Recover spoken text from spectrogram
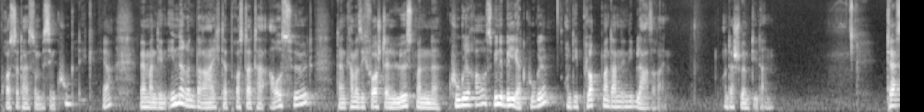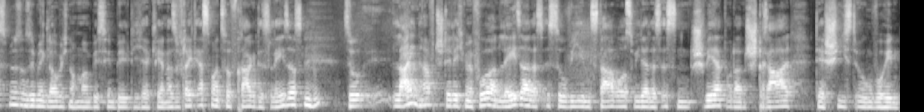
Prostata ist so ein bisschen kugelig. Ja? Wenn man den inneren Bereich der Prostata aushöhlt, dann kann man sich vorstellen, löst man eine Kugel raus, wie eine Billardkugel, und die ploppt man dann in die Blase rein. Und da schwimmt die dann. Das müssen Sie mir, glaube ich, noch mal ein bisschen bildlich erklären. Also vielleicht erstmal zur Frage des Lasers. Mhm. So laienhaft stelle ich mir vor, ein Laser, das ist so wie in Star Wars wieder, das ist ein Schwert oder ein Strahl, der schießt irgendwo hin.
